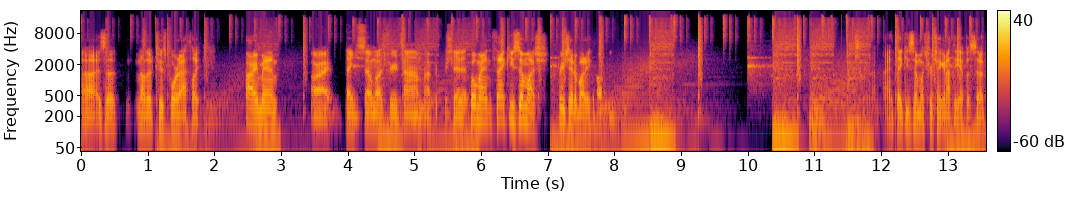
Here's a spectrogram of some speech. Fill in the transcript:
uh as a, another two sport athlete. All right, man. All right. Thank you so much for your time. I appreciate it. Cool, man. Thank you so much. Appreciate it, buddy. All right. Thank you so much for checking out the episode.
